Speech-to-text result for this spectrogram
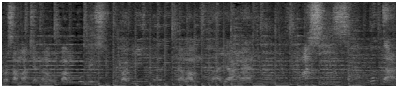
bersama channel Bang Kubis berbagi dalam tayangan masih seputar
